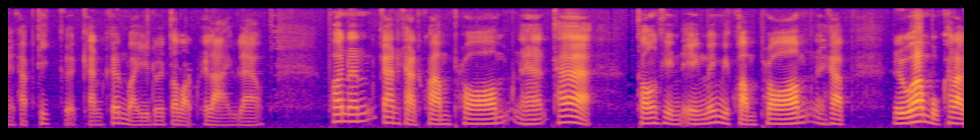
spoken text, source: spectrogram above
นะครับที่เกิดการเคลื่อนไหวอยู่โดยตลอดเวลาอยู่แล้ว เพราะนั้นการขาดความพร้อมนะฮะถ้าท้องถิ่นเองไม่มีความพร้อมนะครับหรือว่าบุคลา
